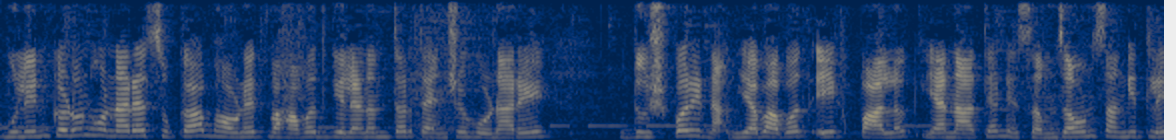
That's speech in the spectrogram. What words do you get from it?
मुलींकडून होणाऱ्या चुका भावनेत वाहवत गेल्यानंतर त्यांचे होणारे दुष्परिणाम. याबाबत एक पालक या नात्याने समजावून सांगितले.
